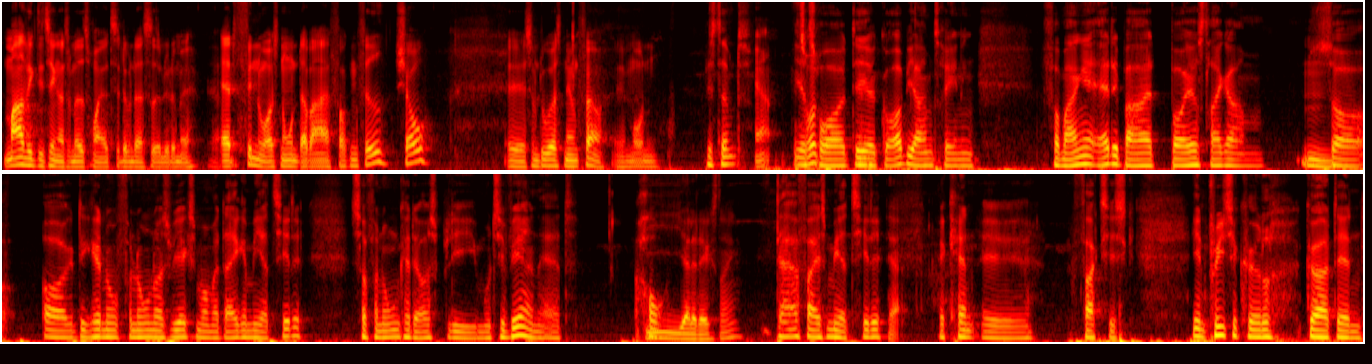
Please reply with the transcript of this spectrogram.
Meget vigtige ting at tage med, tror jeg, til dem, der sidder og lytter med. Ja. At finde nu også nogen, der bare er fucking fede, sjov, øh, som du også nævnte før, øh, Morten. Bestemt. Ja. Jeg tror, tror, at det at gå op i armtræning, for mange er det bare at bøje og strække armen. Mm. Så, og det kan nu for nogen også virke som om, at der ikke er mere til det. Så for nogen kan det også blive motiverende, at hov, I er lidt ekstra, ikke? Der er faktisk mere til det. Ja. Jeg kan øh, faktisk en preacher curl gør den,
